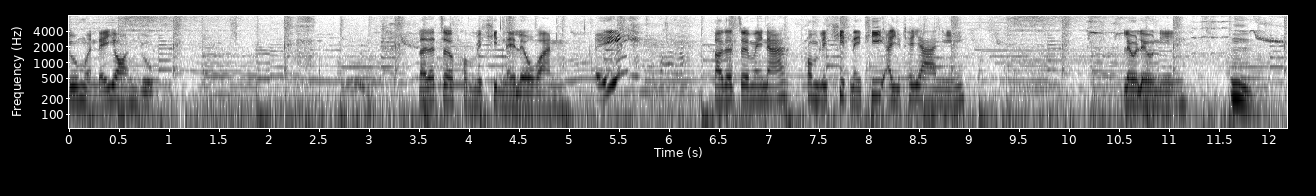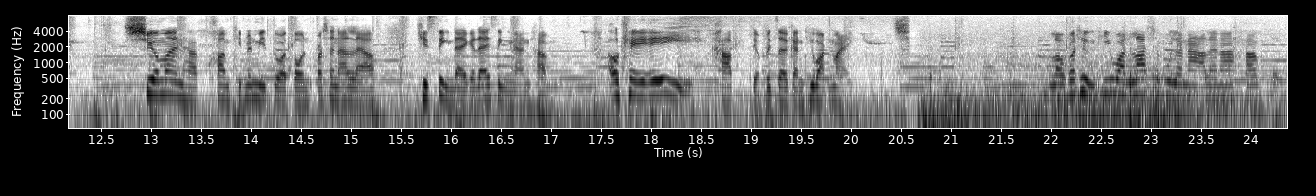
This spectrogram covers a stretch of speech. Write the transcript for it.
ดูเหมือนได้ย้อนยุคเราจะเจอพรหมลิขิตในเร็ววัน เอ้ย เราจะเจอไหมนะ พรหมลิขิตในที่อยุธยานี้ เร็วๆนี้ อืมเชื่อมั่นครับ ความคิดมันมีตัวตน เพราะฉะนั้นแล้ว คิดสิ่งใดก็ได้สิ่งนั้นครับ โอเคครับ เดี๋ยวไปเจอกันที่วัดใหม่ เราก็ถึงที่วัดราชบูรณาแล้วนะครับผม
